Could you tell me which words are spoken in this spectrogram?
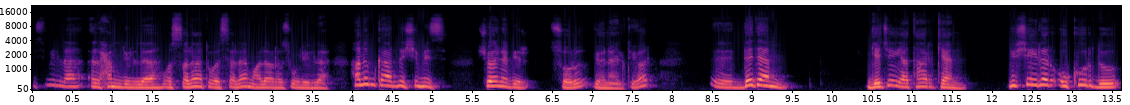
Bismillah, elhamdülillah, ve salatu ve selamu ala Resulillah. Hanım kardeşimiz şöyle bir soru yöneltiyor. Ee, Dedem gece yatarken bir şeyler okurdu,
